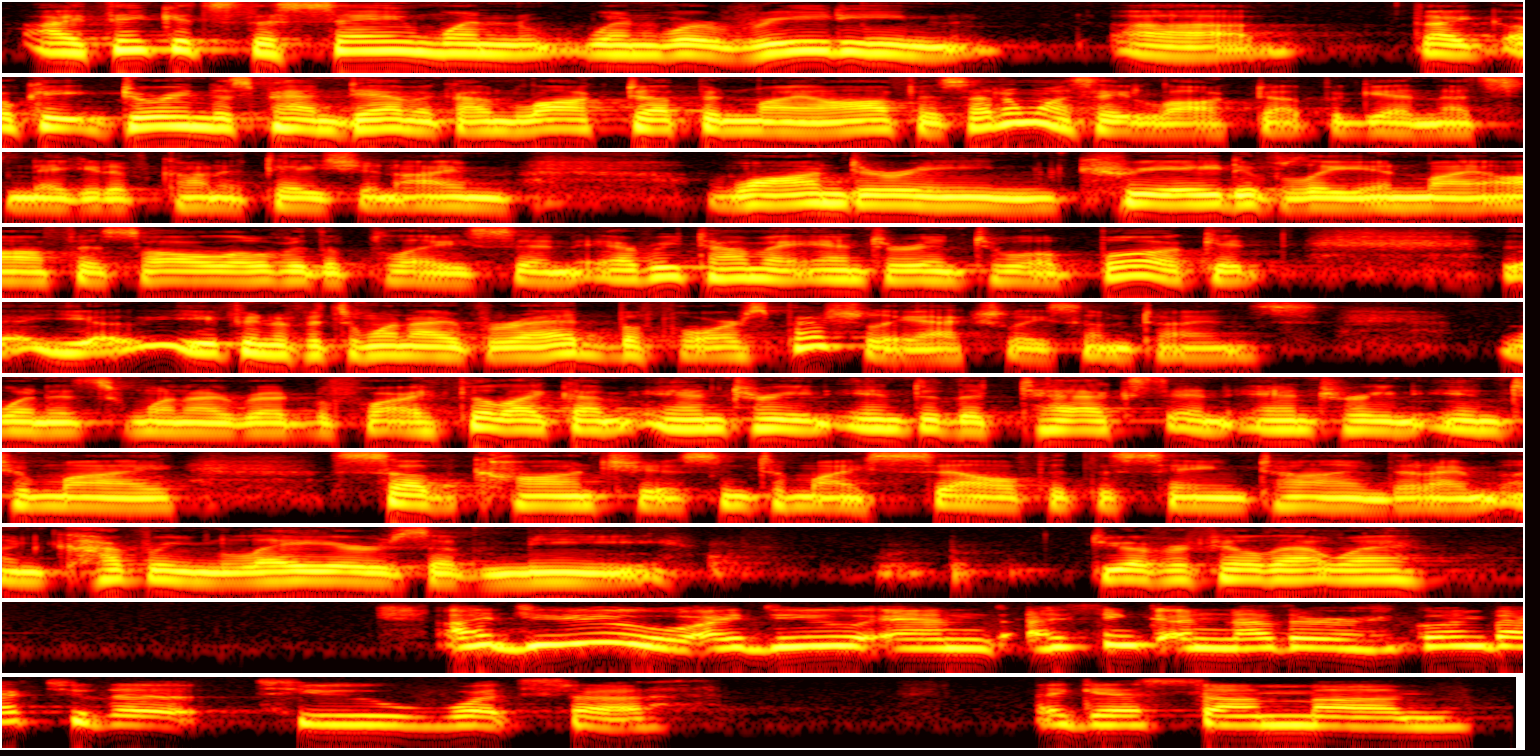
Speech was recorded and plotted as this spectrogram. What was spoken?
i think it's the same when when we're reading uh, like okay during this pandemic i'm locked up in my office. I don't want to say locked up again that's negative connotation. I'm wandering creatively in my office all over the place. And every time i enter into a book it you even if it's one i've read before especially actually sometimes when it's one i read before i feel like i'm entering into the text and entering into my subconscious into myself at the same time that i'm uncovering layers of me. Do you ever feel that way? I do, I do, and I think another going back to the to what's uh, I guess some um,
